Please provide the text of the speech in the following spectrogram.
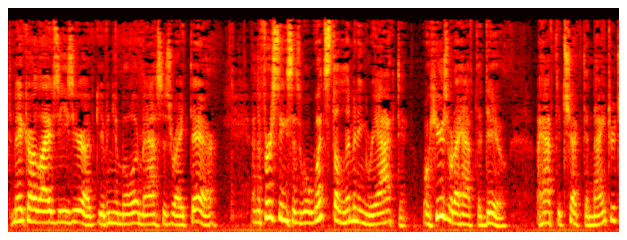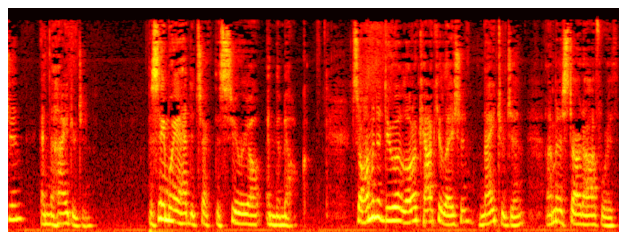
To make our lives easier, I've given you molar masses right there. And the first thing he says, well, what's the limiting reactant? Well, here's what I have to do I have to check the nitrogen and the hydrogen. The same way I had to check the cereal and the milk. So I'm going to do a little calculation. Nitrogen, I'm going to start off with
